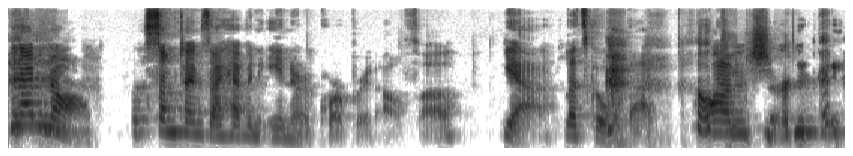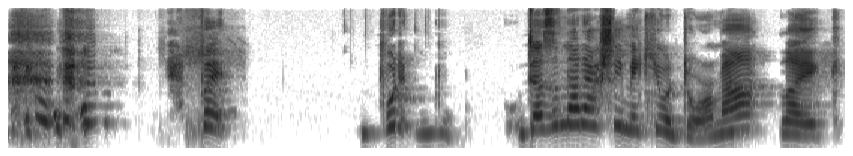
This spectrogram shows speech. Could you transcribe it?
and I'm not, but sometimes I have an inner corporate alpha. Yeah, let's go with that. okay, um, sure. but what doesn't that actually make you a doormat? Like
